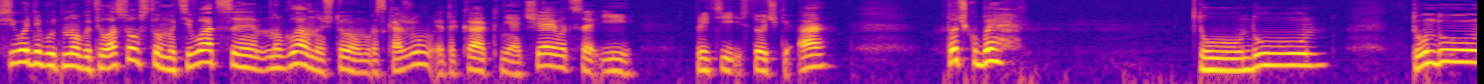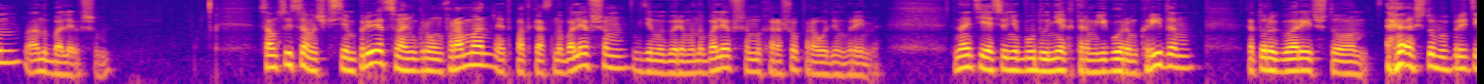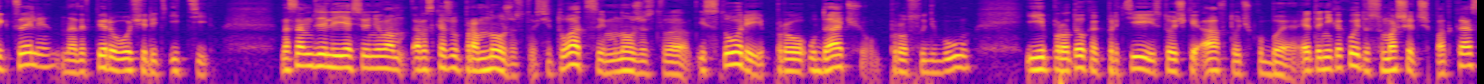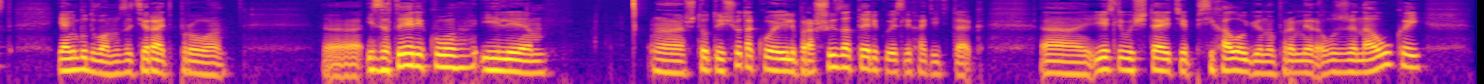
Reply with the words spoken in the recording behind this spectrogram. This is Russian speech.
Сегодня будет много философства, мотивации, но главное, что я вам расскажу, это как не отчаиваться и прийти из точки А в точку Б. Тун-дун, тун-дун, о наболевшем. Самцы и самочки, всем привет, с вами Громов Роман, это подкаст «Наболевшем», где мы говорим о наболевшем и хорошо проводим время. Знаете, я сегодня буду некоторым Егором Кридом, который говорит, что чтобы прийти к цели, надо в первую очередь идти. На самом деле я сегодня вам расскажу про множество ситуаций, множество историй, про удачу, про судьбу и про то, как прийти из точки А в точку Б. Это не какой-то сумасшедший подкаст. Я не буду вам затирать про э, эзотерику или э, что-то еще такое, или про шизотерику, если хотите так. Э, если вы считаете психологию, например, лженаукой,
